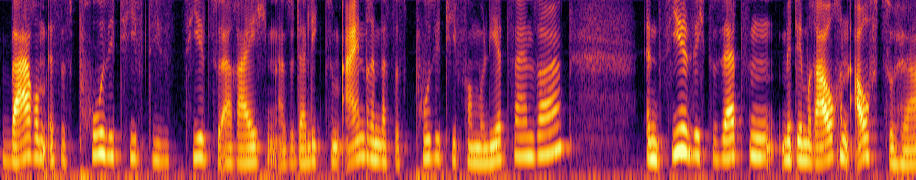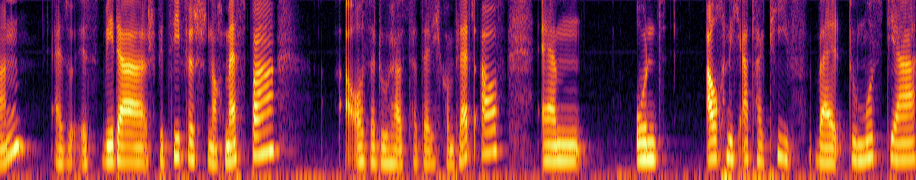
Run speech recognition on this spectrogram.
warum ist es positiv, dieses Ziel zu erreichen? Also da liegt zum einen drin, dass es positiv formuliert sein soll. Ein Ziel sich zu setzen, mit dem Rauchen aufzuhören, also ist weder spezifisch noch messbar, außer du hörst tatsächlich komplett auf. Ähm, und auch nicht attraktiv, weil du musst ja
